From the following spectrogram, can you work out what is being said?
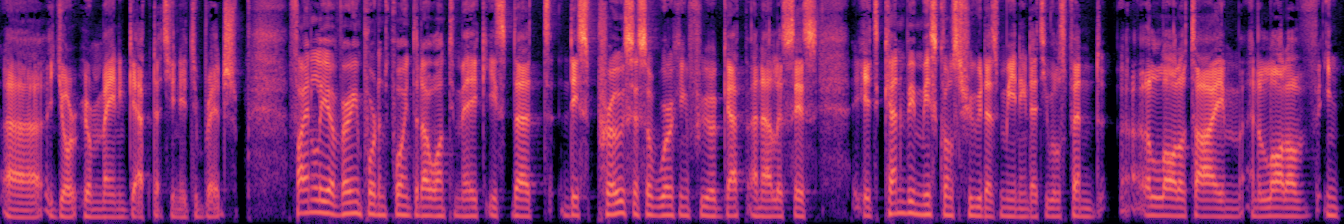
uh, your your main gap that you need to bridge. Finally, a very important point that I want to make is that this process of working through a gap analysis it can be misconstrued as meaning that you will spend a lot of time and a lot of in-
